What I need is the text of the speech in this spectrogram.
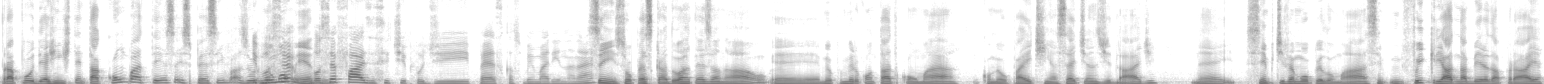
para poder a gente tentar combater essa espécie invasora E no você, momento. você faz esse tipo de pesca submarina, né? Sim, sou pescador artesanal. é, meu primeiro contato com o mar, com meu pai, tinha sete anos de idade. Né? Sempre tive amor pelo mar, sempre fui criado na beira da praia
